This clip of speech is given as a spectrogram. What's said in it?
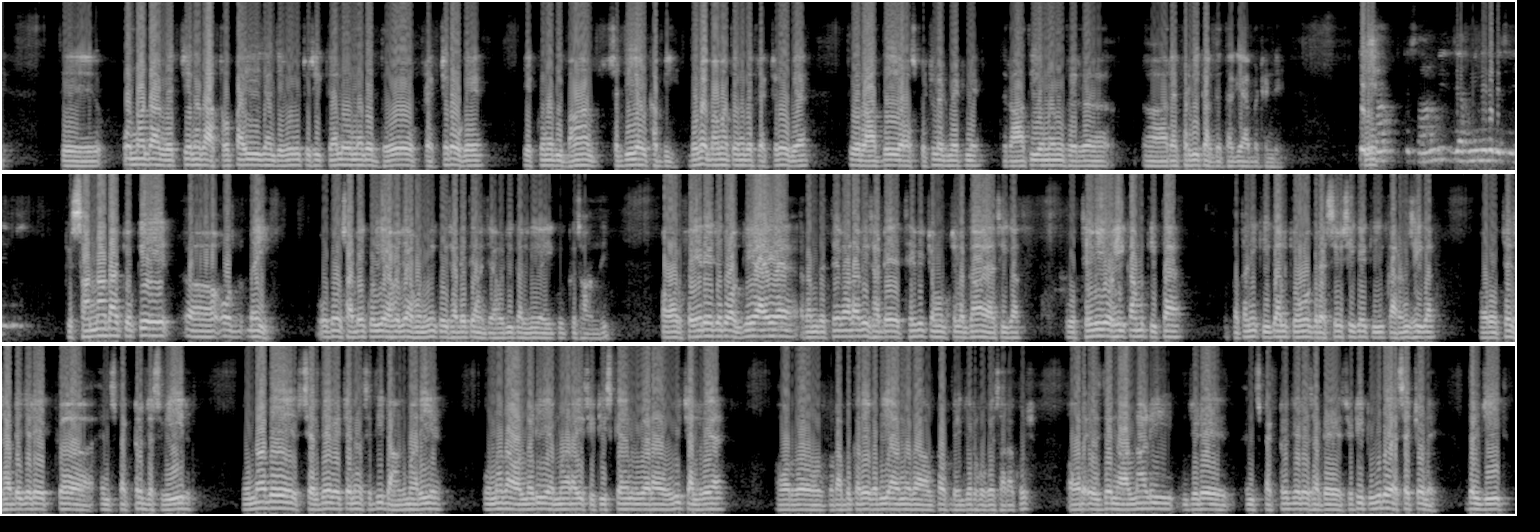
ਤੇ ਉਹਨਾਂ ਦਾ ਵਿੱਚ ਇਹਨਾਂ ਦਾ ਹੱਥੋਂ ਪਾਈ ਜਾਂ ਜਿਵੇਂ ਵੀ ਤੁਸੀਂ ਕਹਿ ਲਓ ਉਹਨਾਂ ਦੇ ਦੋ ਫ੍ਰੈਕਚਰ ਹੋ ਗਏ। ਇੱਕ ਉਹਨਾਂ ਦੀ ਬਾਹ ਸੱਜੀ ਔਰ ਖੱਬੀ, ਦੋਵੇਂ ਬਾਹਾਂ ਤੇ ਉਹਨਾਂ ਦੇ ਫ੍ਰੈਕਚਰ ਹੋ ਗਿਆ ਤੇ ਉਹ ਰਾਤ ਦੇ ਹਸਪੀਟਲ ਐਡਮਿਟ ਨੇ ਤੇ ਰਾਤ ਹੀ ਉਹਨਾਂ ਨੂੰ ਫਿਰ ਰੈਫਰ ਵੀ ਕਰ ਦਿੱਤਾ ਗਿਆ ਬਠਿੰਡੇ। ਕਿਸਾਨ ਕਿਸਾਨ ਵੀ ਜ਼ਖਮੀ ਨੇ ਦੇ ਵਿੱਚ ਜੀ ਕੁਛ ਕਿਸਾਨਾਂ ਦਾ ਕਿਉਂਕਿ ਅਹ, ਉਹ ਨਹੀਂ ਉਦੋਂ ਸਾਡੇ ਕੋਈ ਇਹੋ ਜਿਹਾ ਹੁਣ ਵੀ ਕੋਈ ਸਾਡੇ ਧਿਆਨ 'ਚ ਇਹੋ ਜਿਹੀ ਗੱਲ ਨਹੀਂ ਆਈ ਕੋਈ ਕਿਸਾਨ ਦੀ। ਔਰ ਫਿਰ ਇਹ ਜਦੋਂ ਅੱਗੇ ਆਏ ਆ ਰਮਦਿੱਤੇ ਵਾਲਾ ਵੀ ਸਾਡੇ ਇੱਥੇ ਵੀ ਚੌਂਕ 'ਚ ਲੱਗਾ ਹੋਇਆ ਸੀਗਾ ਉੱਥੇ ਵੀ ਉਹੀ ਕੰਮ ਕੀਤਾ। ਪਤਾ ਨਹੀਂ ਕੀ ਗੱਲ ਕਿਉਂ ਅਗਰੈਸਿਵ ਸੀਗੇ ਕੀ ਕਾਰਨ ਸੀਗਾ। ਔਰ ਉੱਥੇ ਸਾਡੇ ਜਿਹੜੇ ਇੱਕ ਇੰਸਪੈਕਟਰ ਜਸਵੀਰ ਉਹਨਾਂ ਦੇ ਸਿਰ ਦੇ ਵਿੱਚ ਇਹਨਾਂ ਸਿੱਧੀ ਡਾਂਗ ਮਾਰੀ ਹੈ। ਉਹਨਾਂ ਦਾ ਆਲਰੇਡੀ ਐਮਆਰਆਈ ਸੀਟੀ ਸਕੈਨ ਵਗੈਰਾ ਉਹ ਵੀ ਚੱਲ ਰਿਹਾ ਹੈ। ਔਰ ਰੱਬ ਕਰੇ ਵਧੀਆ ਉਹਨਾਂ ਦਾ ਆਊਟ ਆਫ ਡੇਂਜਰ ਹੋਵੇ ਸਾਰਾ ਕੁਝ ਔਰ ਇਸ ਦੇ ਨਾਲ ਨਾਲ ਹੀ ਜਿਹੜੇ ਇੰਸਪੈਕਟਰ ਜਿਹੜੇ ਸਾਡੇ ਸਿਟੀ 2 ਦੇ ਐਸਐਚਓ ਨੇ ਦਲਜੀਤ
